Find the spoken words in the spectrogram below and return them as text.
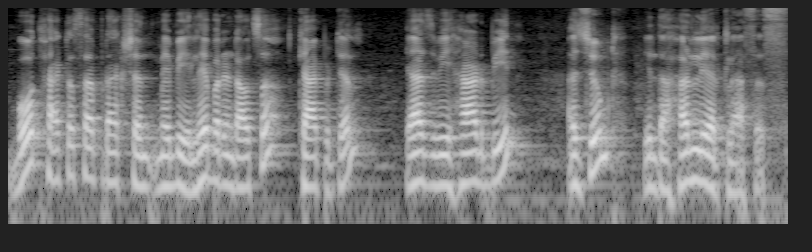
both factors of production may be labor and also capital as we had been assumed in the earlier classes.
